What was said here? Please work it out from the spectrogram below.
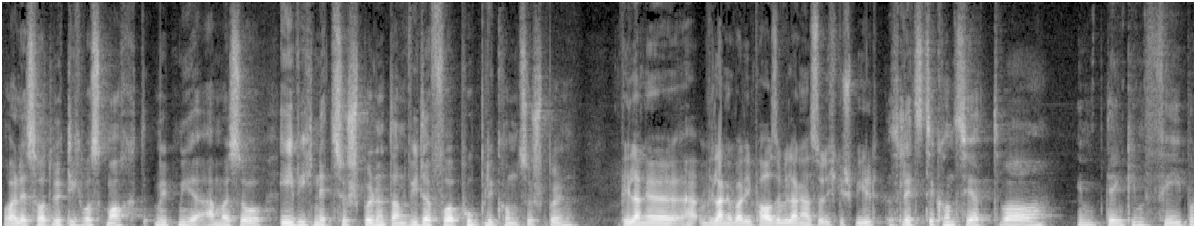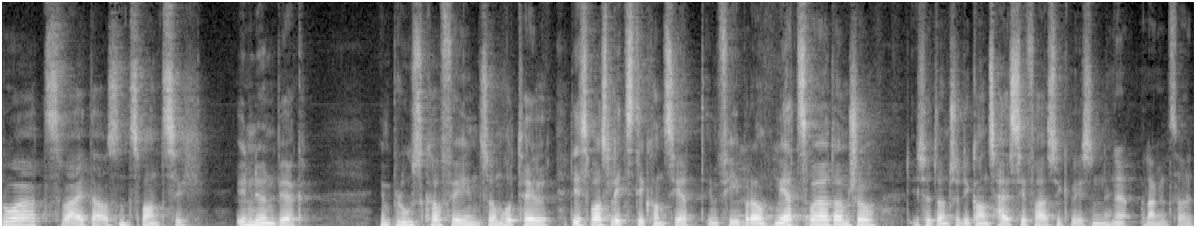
weil es hat wirklich was gemacht mit mir, einmal so ewig nicht zu spielen und dann wieder vor Publikum zu spielen. Wie lange, wie lange war die Pause? Wie lange hast du dich gespielt? Das letzte Konzert war, ich denke, im Februar 2020 in Nürnberg im Blues Café in so einem Hotel. Das war das letzte Konzert im Februar. Und März war ja dann schon, ist ja dann schon die ganz heiße Phase gewesen. Ne? Ja, lange Zeit.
